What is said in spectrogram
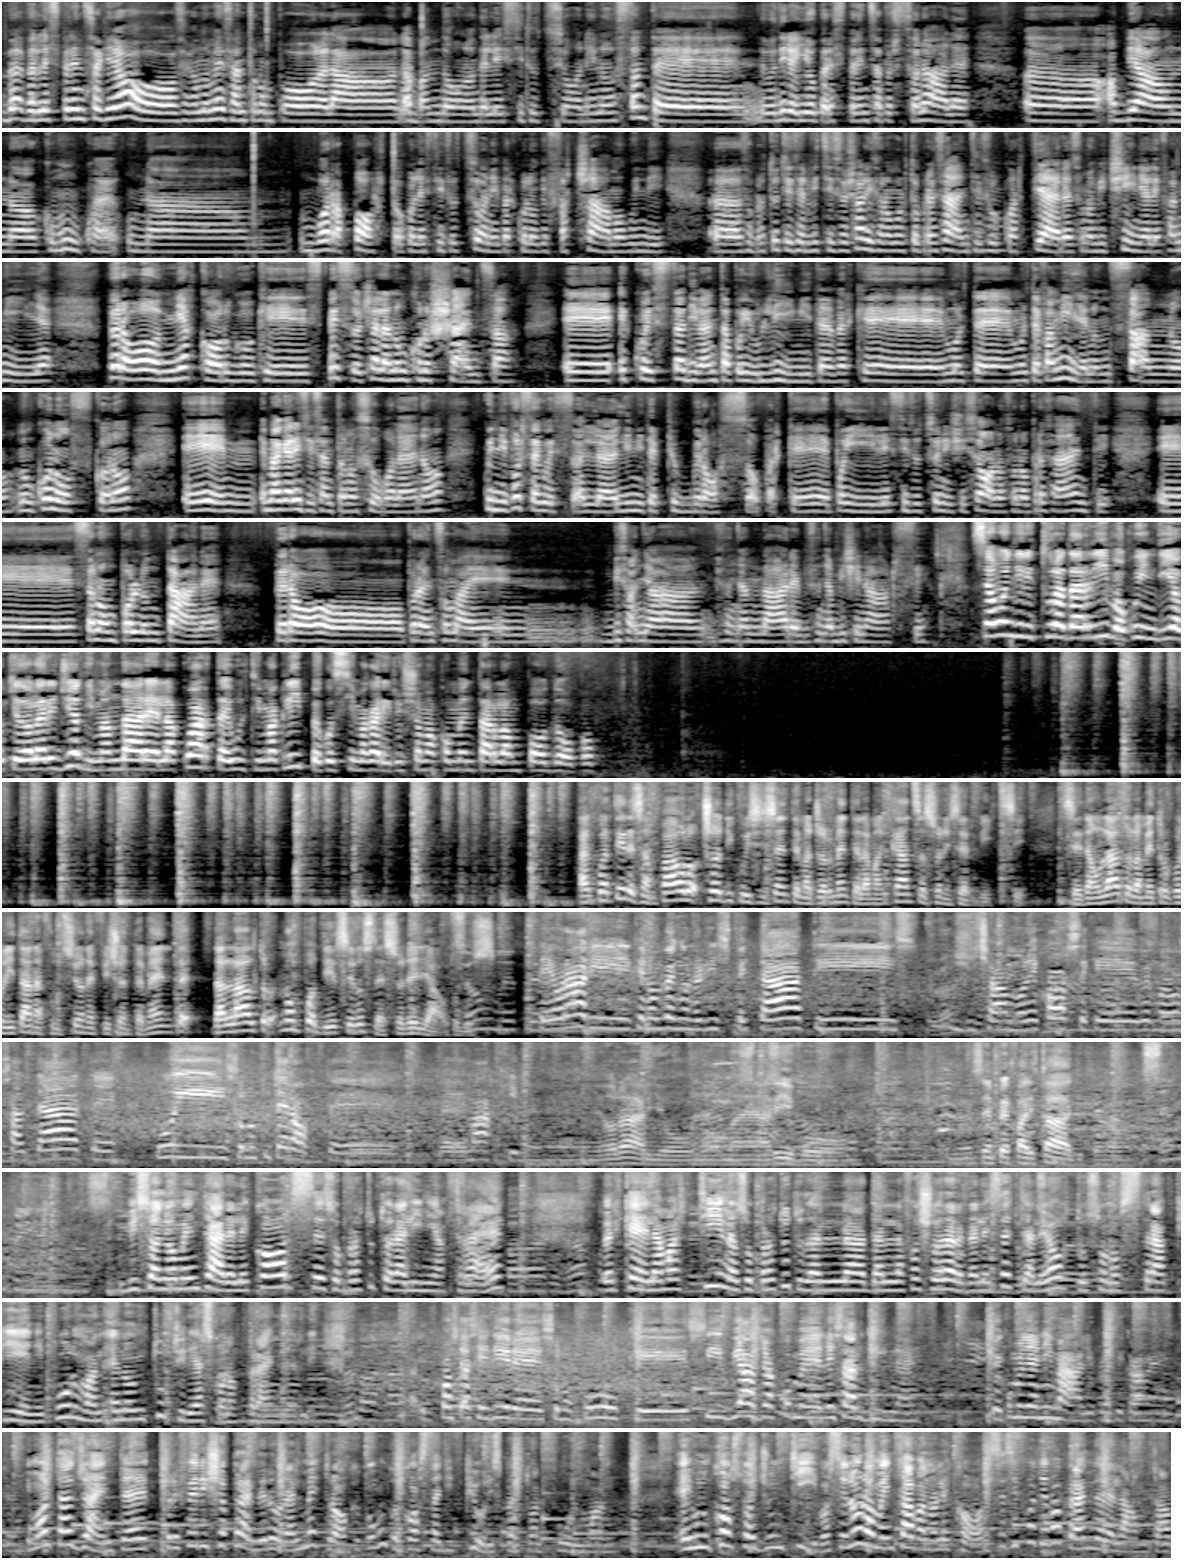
Beh, per l'esperienza che ho, secondo me sentono un po' la- l'abbandono delle istituzioni, nonostante, devo dire io per esperienza personale, abbia un- comunque una- un buon rapporto con le istituzioni per quello che facciamo, quindi eh, soprattutto i servizi sociali sono molto presenti sul quartiere, sono vicini alle famiglie, però mi accorgo che spesso c'è la non conoscenza e, e questa diventa poi un limite perché molte, molte famiglie non sanno, non conoscono e, e magari si sentono sole, no? Quindi forse questo è il limite più grosso perché poi le istituzioni ci sono, sono presenti e sono un po' lontane. Però, però insomma è- bisogna, bisogna andare, bisogna avvicinarsi. Siamo addirittura d'arrivo, quindi io chiedo alla regia di mandare la quarta e ultima clip, così magari riusciamo a commentarla un po' dopo. Al quartiere San Paolo ciò di cui si sente maggiormente la mancanza sono i servizi. Se da un lato la metropolitana funziona efficientemente, dall'altro non può dirsi lo stesso degli autobus. Dei orari che non vengono rispettati, diciamo, le corse che vengono saltate, poi sono tutte rotte le macchine. Eh, orario no, ma arrivo eh, sempre tardi però. Bisogna aumentare le corse, soprattutto la linea 3, perché la mattina, soprattutto dalla, dalla fascia oraria dalle 7 alle 8, sono strapieni pullman e non tutti riescono a prenderli. I posti a sedere sono pochi, si viaggia come le sardine, cioè come gli animali praticamente. Molta gente preferisce prendere ora il metro che comunque costa di più rispetto al pullman. È un costo aggiuntivo, se loro aumentavano le corse si poteva prendere l'AMTAV.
